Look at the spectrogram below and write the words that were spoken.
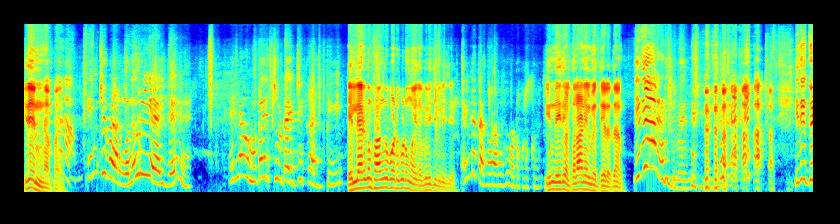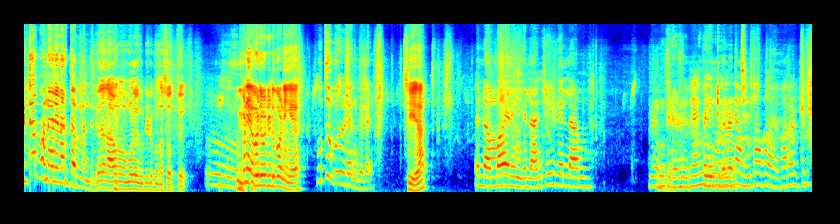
இது என்னப்பா உடைச்சு உடைச்சு கட்டி. எல்லாருக்கும் பங்கு போட்டு கொடுங்க இதை பிரிச்சு பிரிச்சு இந்த இது தலானியல் மெத்தியில தான். இது யார் எடுக்கிறது இது கிட்ட போனாலே வருத்தம் வந்து அவங்க உங்களுக்கு விட்டுட்டு போன சொத்து. இப்படியா விட்டு விட்டுட்டு போனீங்க? புது வீடுங்கிட்ட சரியா எல்லாம் மாயிரங்கெல்லாம் செய்தெல்லாம் பெயிண்ட்கள் அடிச்சு.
